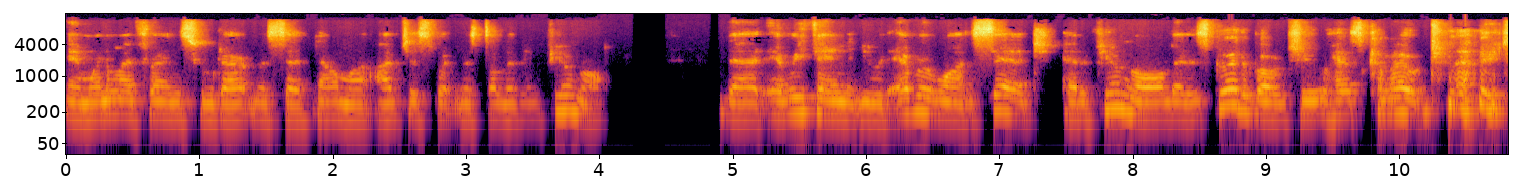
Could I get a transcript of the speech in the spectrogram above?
And one of my friends from Dartmouth said, Thelma, I've just witnessed a living funeral that everything that you would ever want said at a funeral that is good about you has come out tonight.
